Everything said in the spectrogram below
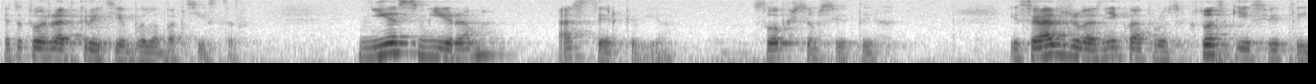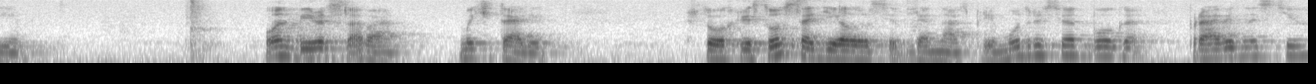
это тоже открытие было баптистов. Не с миром, а с церковью, с обществом святых. И сразу же возник вопрос, кто такие святые? Он берет слова. Мы читали, что Христос соделался для нас премудростью от Бога, праведностью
